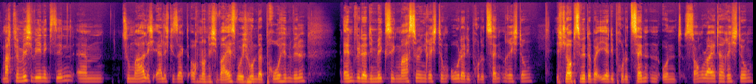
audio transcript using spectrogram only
macht für mich wenig Sinn, ähm, zumal ich ehrlich gesagt auch noch nicht weiß, wo ich 100 Pro hin will. Entweder die Mixing-Mastering-Richtung oder die Produzentenrichtung. Ich glaube, es wird aber eher die Produzenten- und Songwriter-Richtung.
